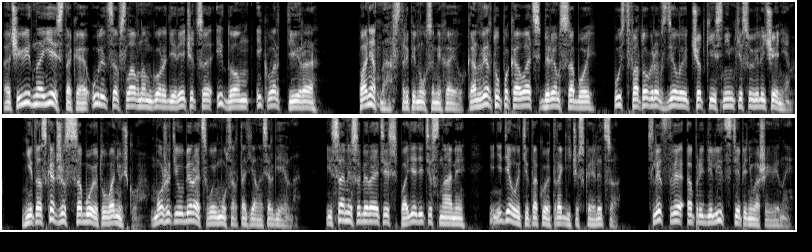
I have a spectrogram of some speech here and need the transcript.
Очевидно, есть такая улица в славном городе Речица и дом, и квартира, «Понятно», — встрепенулся Михаил. «Конверт упаковать берем с собой. Пусть фотограф сделает четкие снимки с увеличением. Не таскать же с собой эту вонючку. Можете убирать свой мусор, Татьяна Сергеевна. И сами собирайтесь, поедете с нами, и не делайте такое трагическое лицо. Следствие определит степень вашей вины».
